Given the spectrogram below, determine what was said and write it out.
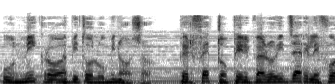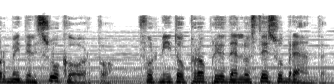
Un micro abito luminoso, perfetto per valorizzare le forme del suo corpo fornito proprio dallo stesso brand.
